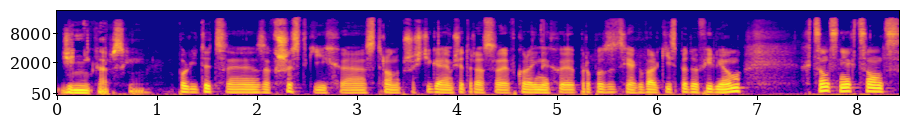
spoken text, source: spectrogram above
dziennikarskiej politycy ze wszystkich e, stron prześcigają się teraz e, w kolejnych e, propozycjach walki z pedofilią. Chcąc, nie chcąc,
